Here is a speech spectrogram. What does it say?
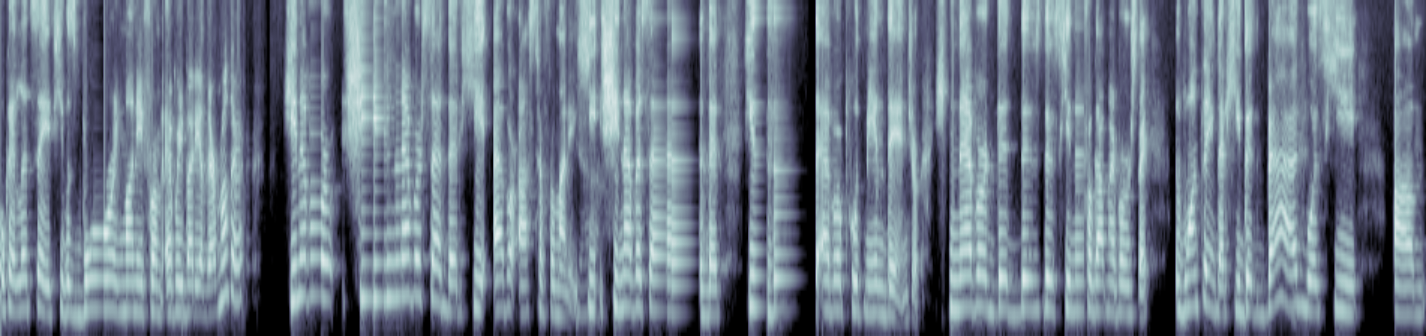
okay, let's say if he was borrowing money from everybody and their mother, he never she never said that he ever asked her for money. Yeah. he she never said that he's ever put me in danger. He never did this this. He never forgot my birthday. One thing that he did bad was he um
